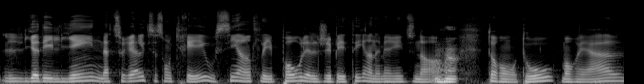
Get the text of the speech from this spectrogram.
il y a des liens naturels qui se sont créés aussi entre les pôles LGBT en Amérique du Nord. Mhm. Toronto, Montréal,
